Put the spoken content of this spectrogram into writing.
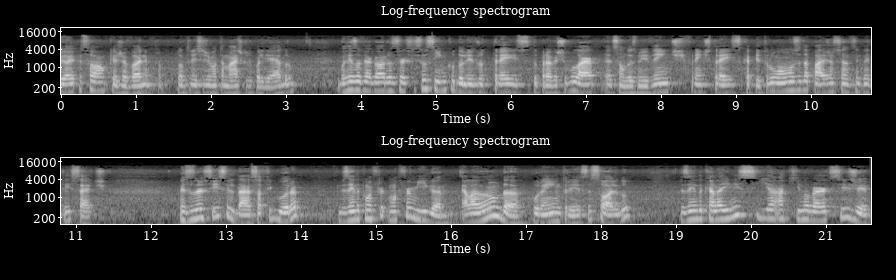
Oi, oi pessoal, aqui é Giovanni, plantonista de matemática do Poliedro. Vou resolver agora o exercício 5 do livro 3 do pré-vestibular, edição 2020, frente 3, capítulo 11, da página 157. Nesse exercício ele dá essa figura, dizendo que uma formiga ela anda por entre esse sólido, dizendo que ela inicia aqui no vértice G.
